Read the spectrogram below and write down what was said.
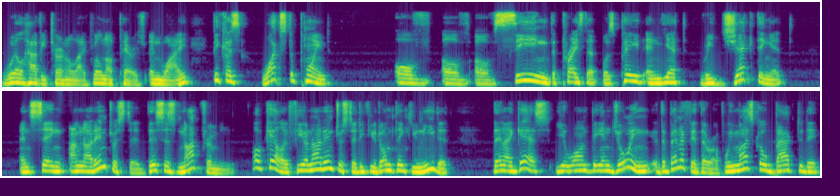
will have eternal life, will not perish. And why? Because what's the point of of of seeing the price that was paid and yet rejecting it and saying i'm not interested. This is not for me. Okay if you're not interested if you don't think you need it then i guess you won't be enjoying the benefit thereof. We must go back to the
